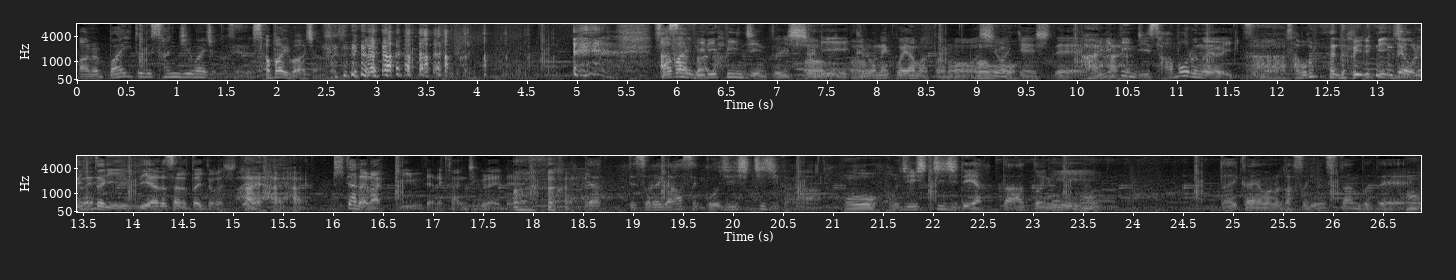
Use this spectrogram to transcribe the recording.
あのバイトで30万以上稼いでる。サバイバーじゃんマジで。サ朝バイバーだ。フィリピン人と一緒にうん黒猫ヤマトの仕分けしてフィリピン人サボるのよいつあもーサボるんだフィリピンで人が 俺ね一人でやらされたりとかして、はいはいはい来たらラッキーみたいな感じぐらいで。やってそれが朝5時7時かな。おお5時7時でやった後に、うん。代官山のガソリンスタンドでうん。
